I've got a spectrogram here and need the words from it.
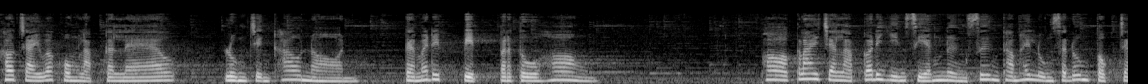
เข้าใจว่าคงหลับกันแล้ว ลุงจึงเข้านอน แต่ไม่ได้ปิดประตูห้อง พอใกล้จะหลับก็ได้ยินเสียงหนึ่ง ซึ่งทำให้ลุงสะดุ้งตกใจ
